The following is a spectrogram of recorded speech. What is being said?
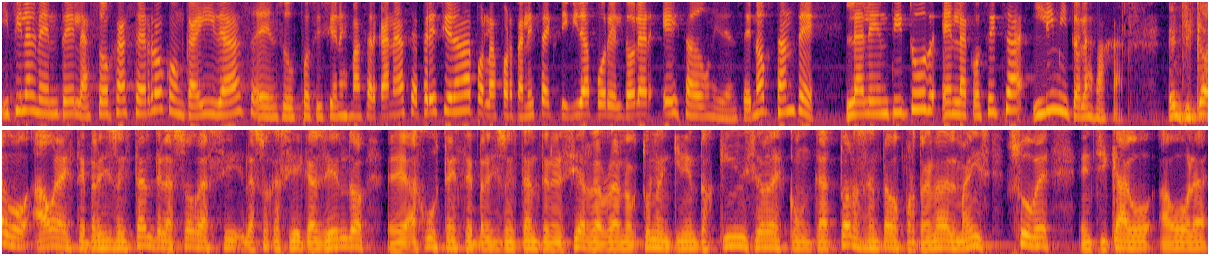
Y finalmente, la soja cerró con caídas en sus posiciones más cercanas, presionada por la fortaleza exhibida por el dólar estadounidense. No obstante, la lentitud en la cosecha limitó las bajas. En Chicago, ahora en este preciso instante, la soja, si- la soja sigue cayendo, eh, ajusta en este preciso instante en el cierre la hora nocturna en 515 dólares con 14 centavos por tonelada del maíz. Sube en Chicago ahora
